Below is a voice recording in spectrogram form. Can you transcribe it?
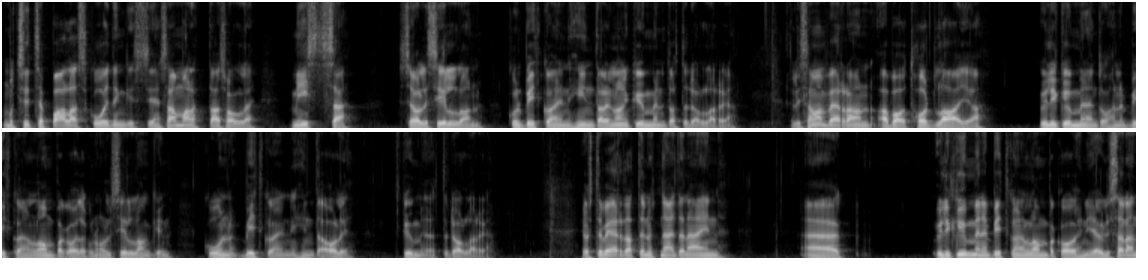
mutta sitten se palasi kuitenkin siihen samalle tasolle, missä se oli silloin, kun bitcoinin hinta oli noin 10 000 dollaria. Eli saman verran about hodlaaja yli 10 000 bitcoinin lompakoita, kun oli silloinkin, kun bitcoinin hinta oli 10 000 dollaria. Jos te vertaatte nyt näitä näin ää, yli 10 bitcoinin lompakoihin ja yli 100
